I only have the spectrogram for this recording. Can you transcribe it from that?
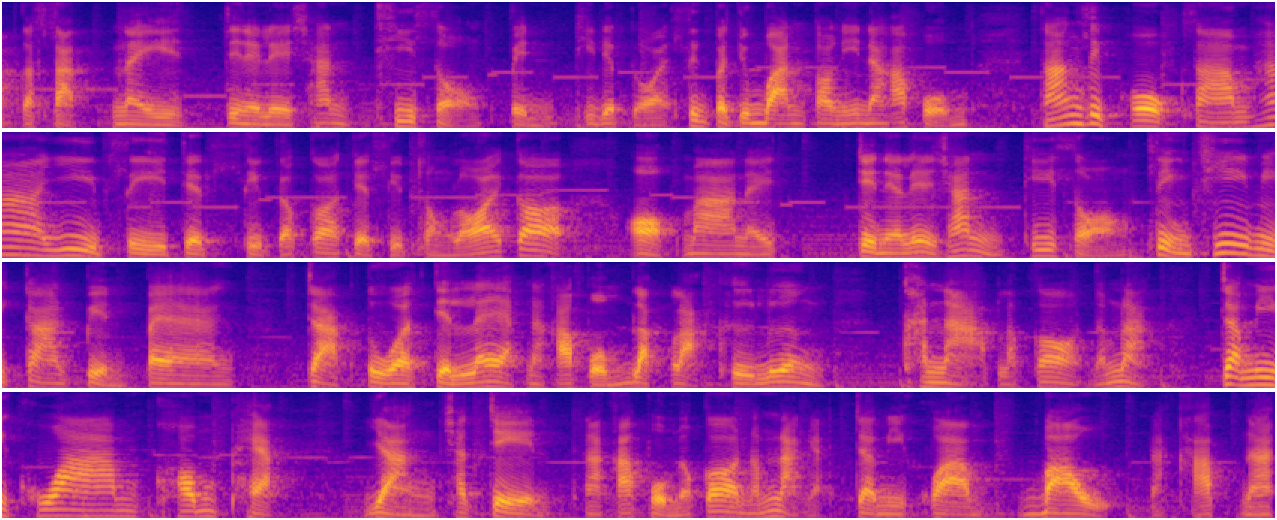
3กษัตริย์ในเจเนเรชันที่ 2 เป็นที่เรียบร้อย ซึ่งปัจจุบันตอนนี้นะครับผมทั้ง 16 35 24 70 แล้วก็ 70 200 ก็ออกมาในเจเนเรชันที่ 2 สิ่งที่มีการเปลี่ยนแปลงจากตัวเจนแรกนะครับผมหลักๆ คือเรื่องขนาดแล้วก็น้ำหนัก จะมีความคอมแพค อย่างชัดเจนนะครับผมแล้วก็น้ำหนักเนี่ยจะมีความเบานะครับนะ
